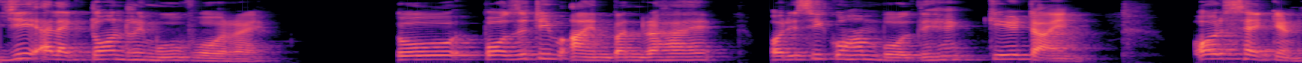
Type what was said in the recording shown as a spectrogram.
ये इलेक्ट्रॉन रिमूव हो रहा है। तो पॉजिटिव आयन बन रहा है और इसी को हम बोलते हैं केट आयन और सेकंड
